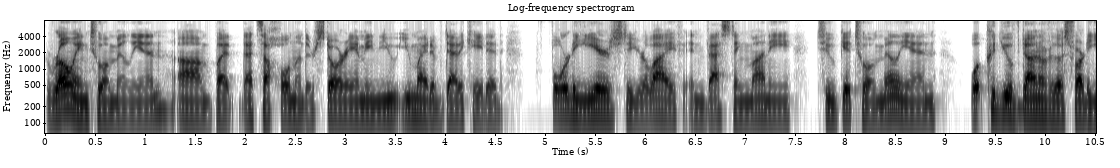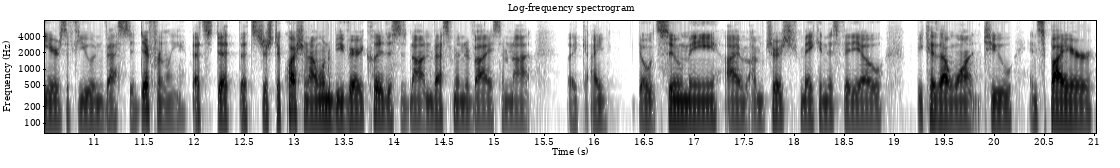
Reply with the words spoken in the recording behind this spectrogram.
growing to a million. Um, but that's a whole nother story. I mean, you you might have dedicated 40 years to your life investing money to get to a million. What could you have done over those 40 years if you invested differently? That's that's just a question. I want to be very clear. This is not investment advice. I'm not like I don't sue me. I'm, I'm just making this video because I want to inspire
